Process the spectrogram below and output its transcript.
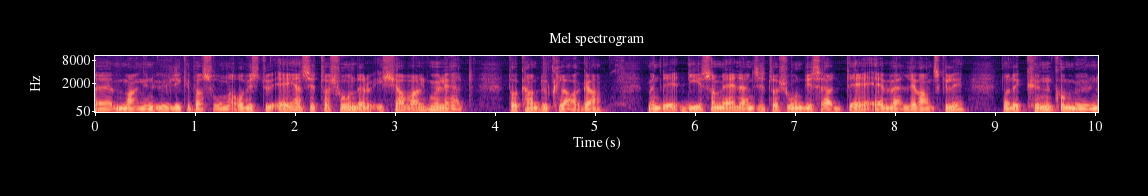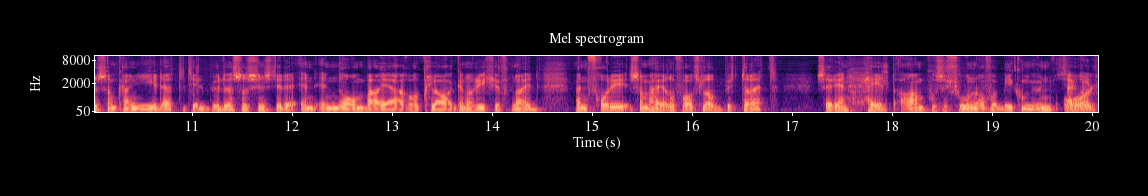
eh, mange ulike personer? Og Hvis du er i en situasjon der du ikke har valgmulighet, da kan du klage. Men det, de som er i denne situasjonen, de sier at det er veldig vanskelig. Når det er kun kommunene som kan gi dette tilbudet, så syns de det er en enorm barriere å klage når de ikke er fornøyd. Men får de, som Høyre foreslår, bytterett, så er de i en helt annen posisjon overfor kommunen. Og,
